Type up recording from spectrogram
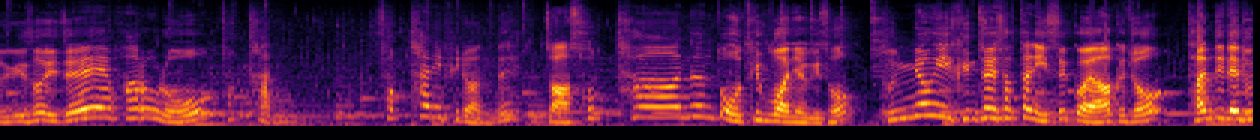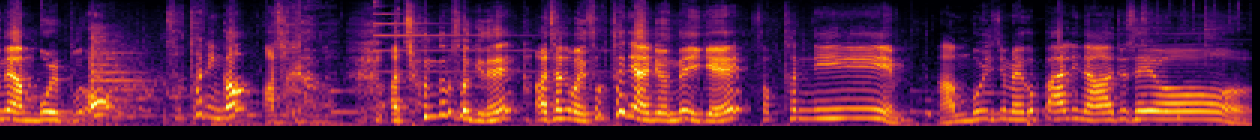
여기서 이제 화로로 석탄 석탄이 필요한데? 자 석탄은 또 어떻게 구하냐 여기서? 분명히 근처에 석탄이 있을 거야 그죠? 단지 내 눈에 안 보일 뿐 어? 석탄인가? 아 잠깐만 아 청금석이네? 아 잠깐만 석탄이 아니었네 이게 석탄님 안 보이지 말고 빨리 나와주세요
